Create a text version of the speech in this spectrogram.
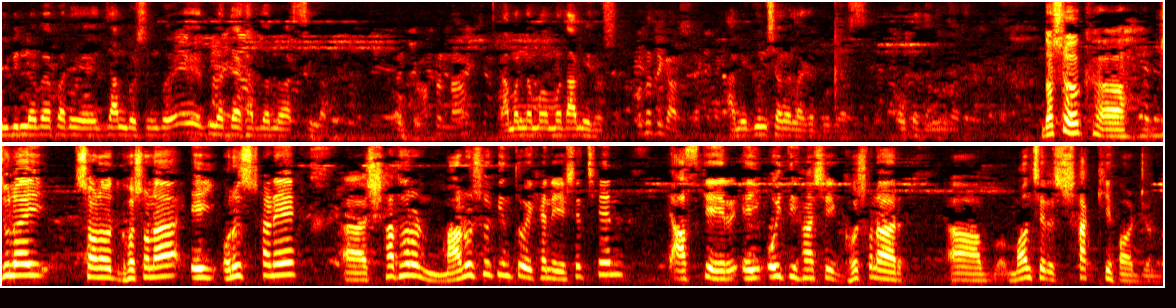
বিভিন্ন ব্যাপারে জানব শুনব এগুলো দেখার জন্য আসছিলাম। আমার নাম মোহাম্মদ আমির হোসেন। কোথা থেকে আসছেন? আমি গুলশান এলাকা থেকে আসছি। ওকে ধন্যবাদ। দর্শক জুলাই সনদ ঘোষণা এই অনুষ্ঠানে সাধারণ মানুষও কিন্তু এখানে এসেছেন। আজকের এই ঐতিহাসিক ঘোষণার মঞ্চের সাক্ষী হওয়ার জন্য।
